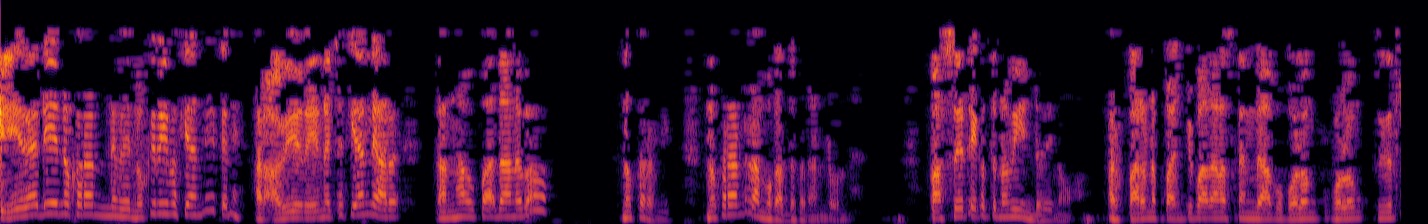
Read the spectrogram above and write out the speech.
ඒ වැඩේ නොකරන්න නෙවෙයි නොකිරීම කියන්නේ ඒකනේ. අර අවේරේණච කියන්නේ අර තණ්හා උපාදාන බව නොකරන එක. නොකරන්න නම් මොකද්ද කරන්න ඕන? පස්සේට එකතු නොවි ඉන්න වෙනවා. අර පරණ පංච උපාදානස්කන්ධ ආපු පොළොන් පොළොන් විදිහට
